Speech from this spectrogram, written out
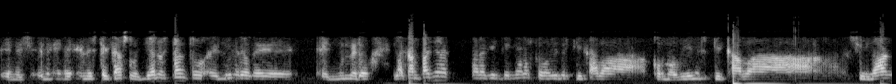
en, este caso ya no es tanto el número de el número la campaña para que entendamos como bien explicaba como bien explicaba Silván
